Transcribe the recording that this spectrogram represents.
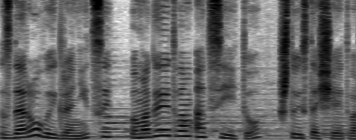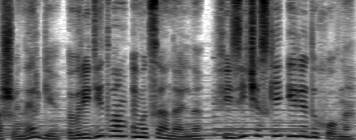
Здоровые границы помогают вам отсеять то, что истощает вашу энергию, вредит вам эмоционально, физически или духовно.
